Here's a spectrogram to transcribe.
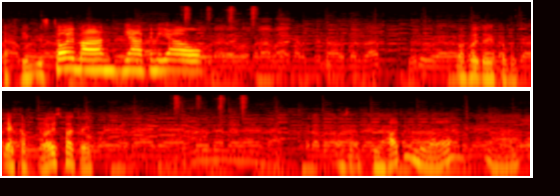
Das Leben ist toll, Mann. Ja, finde ich auch. Mach heute kaputt. Ja, kaputt neues Fahrzeug. Also auf die Hardware, oder? Ja.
